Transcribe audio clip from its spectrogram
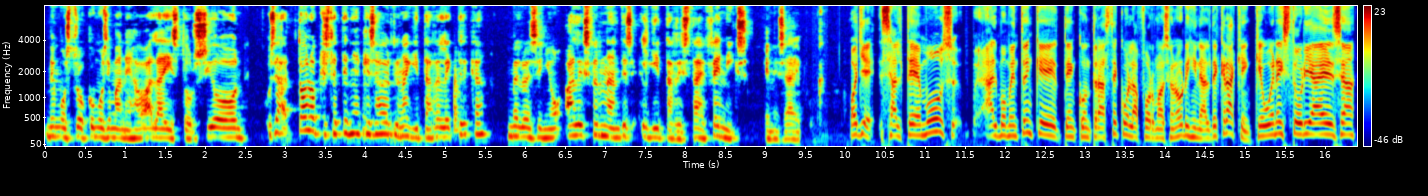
me mostró cómo se manejaba la distorsión. O sea, todo lo que usted tenía que saber de una guitarra eléctrica me lo enseñó Alex Fernández, el guitarrista de Fénix en esa época. Oye, saltemos al momento en que te encontraste con la formación original de Kraken. Qué buena historia esa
